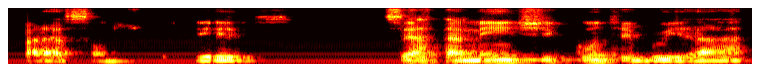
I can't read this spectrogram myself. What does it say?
separação dos poderes, certamente contribuirá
